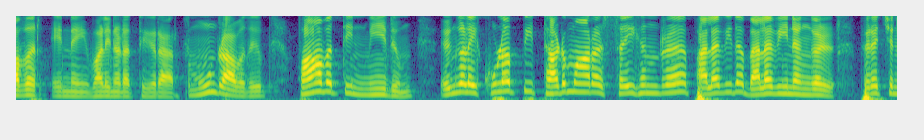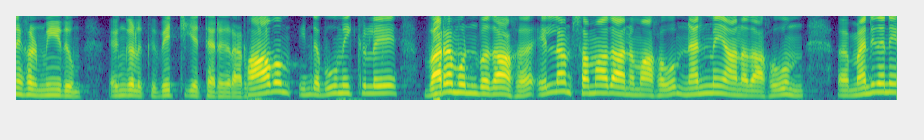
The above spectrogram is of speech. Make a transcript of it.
அவர் என்னை வழிநடத்துகிறார். மூன்றாவது பாவத்தின் மீதும் எங்களை குழப்பி தடுமாற செய்கின்ற பலவித பலவீனங்கள் பிரச்சனைகள் மீதும் எங்களுக்கு வெற்றியை தருகிறார். பாவம் இந்த பூமிக்குள்ளே வர முன்பதாக எல்லாம் சமாதானமாகவும் நன்மையானதாகவும் மனிதனை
